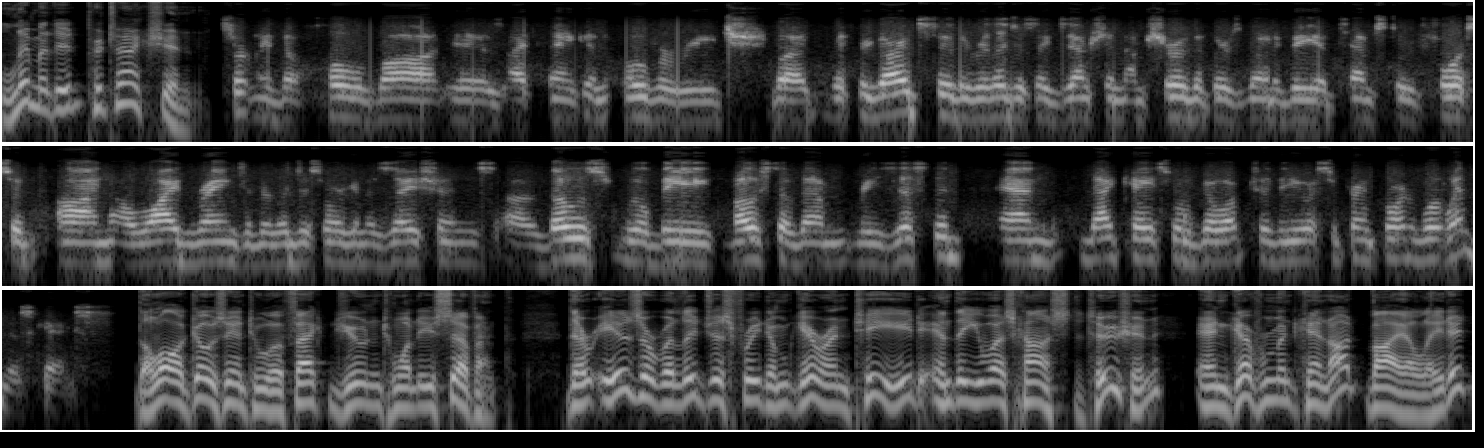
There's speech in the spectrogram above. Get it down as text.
limited protection. Certainly the whole law is, I think, an overreach, but with regards to the religious exemption, I'm sure that there's going to be attempts to force it on a wide range of religious organizations. Uh, those will be, most of them, resisted, and that case will go up to the U.S. Supreme Court and we'll win this case. The law goes into effect June 27th. There is a religious freedom guaranteed in the U.S. Constitution, and government cannot violate it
